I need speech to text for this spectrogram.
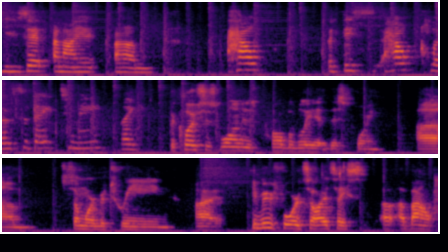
use it. And I, um, how, this, how close are they to me? Like, The closest one is probably at this point um, somewhere between. Uh, he moved forward, so I'd say uh, about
